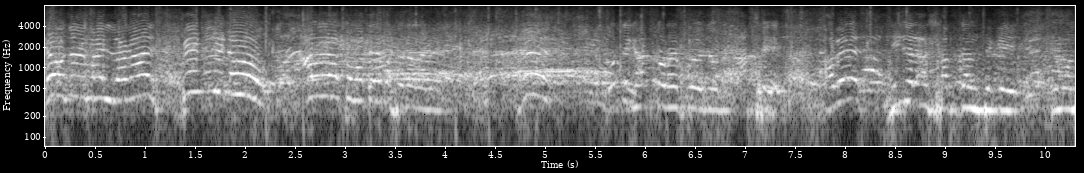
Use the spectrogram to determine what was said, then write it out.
কেউ যদি মাইল লাগায়, বিক্রি দাও। আল্লাহ তোমাদের পাশে দাঁড়াবে হ্যাঁ প্রতিঘাত করার প্রয়োজন আছে। তবে নিজেরা সাবধান থেকে জীবন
